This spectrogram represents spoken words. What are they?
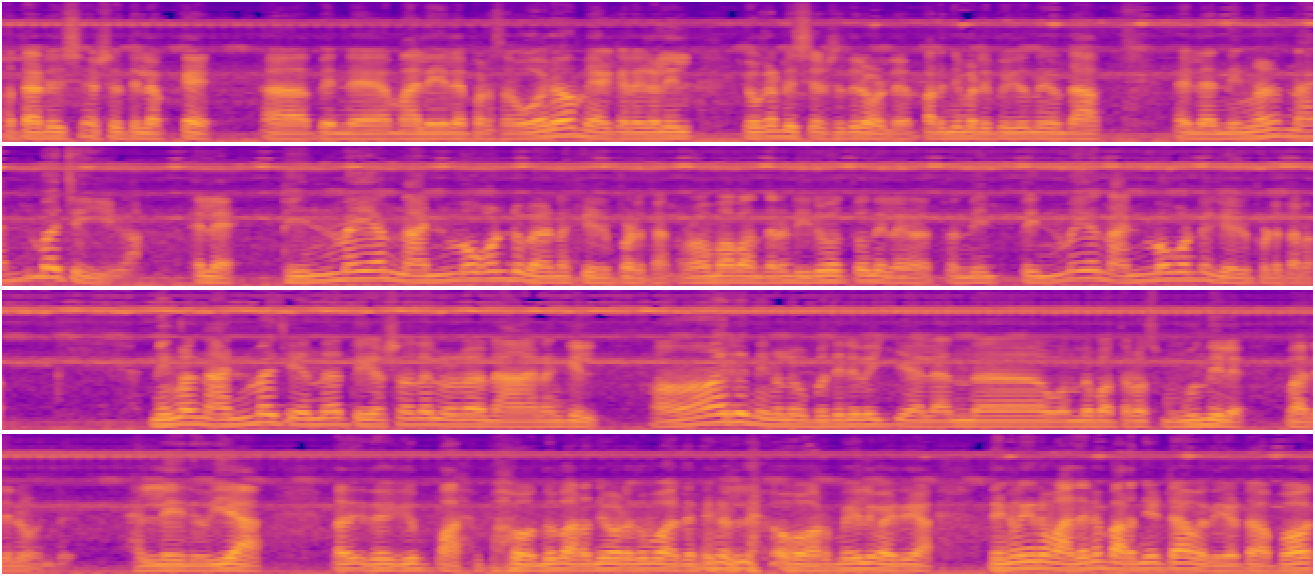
പത്താട് വിശേഷത്തിലൊക്കെ പിന്നെ മലയിലെ പ്രസംഗം. ഓരോ മേഖലകളിൽ യോഗയുടെ വിശേഷത്തിലുണ്ട്. പറഞ്ഞു പഠിപ്പിക്കുന്നത് എന്താ? അല്ല നിങ്ങൾ നന്മ ചെയ്യുക അല്ലേ? തിന്മയെ നന്മ കൊണ്ട് വേണം കീഴ്പ്പെടുത്താൻ. റോമ പന്ത്രണ്ട് ഇരുപത്തൊന്നില്ല തിന്മയെ നന്മ കൊണ്ട് കീഴ്പ്പെടുത്തണം. നിങ്ങൾ നന്മ ചെയ്യുന്ന തീക്ഷ്ണതയിലുള്ളവരാണെങ്കിൽ ആരും നിങ്ങൾ ഉപദ്രവിക്കുകയല്ലെന്ന് ഒന്ന് പത്രോസ് മൂന്നിൽ വചനമുണ്ട്. അല്ലേ ലൂയ്യ ഇതൊക്കെ ഒന്ന് പറഞ്ഞു കൊടുക്കുമ്പോൾ വചനങ്ങളിൽ ഓർമ്മയിൽ വരിക. നിങ്ങളിങ്ങനെ വചനം പറഞ്ഞിട്ടാൽ മതി കേട്ടോ. അപ്പോൾ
